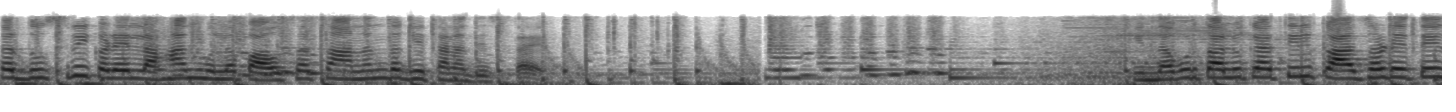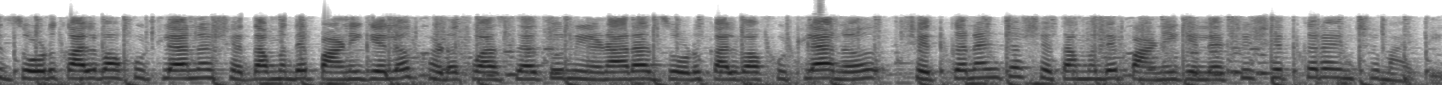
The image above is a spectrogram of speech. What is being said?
तर दुसरीकडे लहान मुलं पावसाचा आनंद घेताना दिसत आहेत इंदापूर तालुक्यातील काजड येथे जोड कालवा फुटल्यानं शेतामध्ये पाणी गेलं. खडकवासल्यातून येणारा जोड कालवा फुटल्यानं शेतकऱ्यांच्या शेतामध्ये पाणी गेल्याची शेतकऱ्यांची माहिती.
